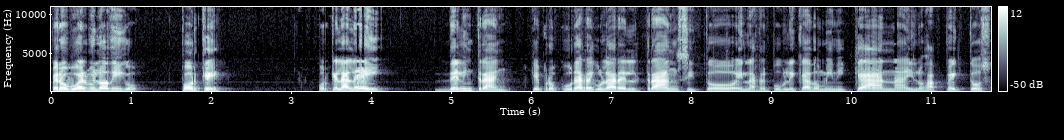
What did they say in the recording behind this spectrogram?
Pero vuelvo y lo digo, ¿por qué? Porque la ley del Intran, que procura regular el tránsito en la República Dominicana y los aspectos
